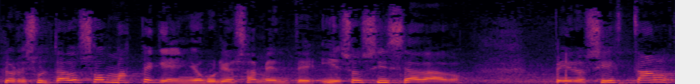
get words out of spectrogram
los resultados son más pequeños, curiosamente, y eso sí se ha dado pero si están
